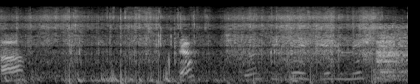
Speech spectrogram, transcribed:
હા હે ડોશી કે કેરીઓ નીકળી.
